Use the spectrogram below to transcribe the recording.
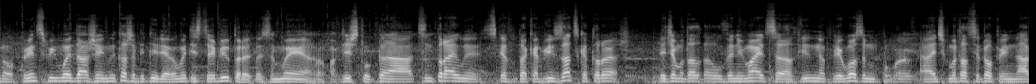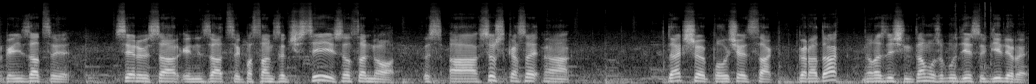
Ну, в принципе, мы даже мы тоже дилеры, мы дистрибьюторы, то есть мы фактически да, центральная, скажем так, организация, которая этим мото- занимается именно привозом э, этих мотоциклов именно организации сервиса, организации поставки запчастей и все остальное. То есть все, что касается... а, дальше получается так, в городах на различных, там уже будут действовать дилеры,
